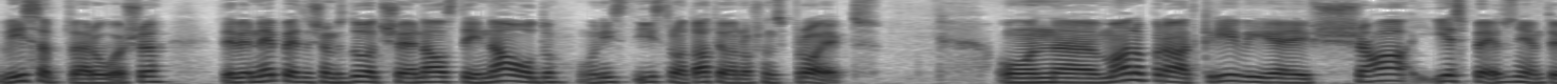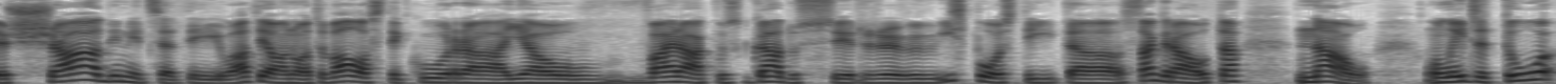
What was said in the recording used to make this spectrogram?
visaptveroša, tev ir nepieciešams dot šai valstī naudu un īstenot atjaunošanas projektus. Un, eh, manuprāt, Krievijai šā iespējas uzņemties šādu iniciatīvu, atjaunot valsti, kurā jau vairākus gadus ir izpostīta, sagrauta, nav. Un līdz ar to,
